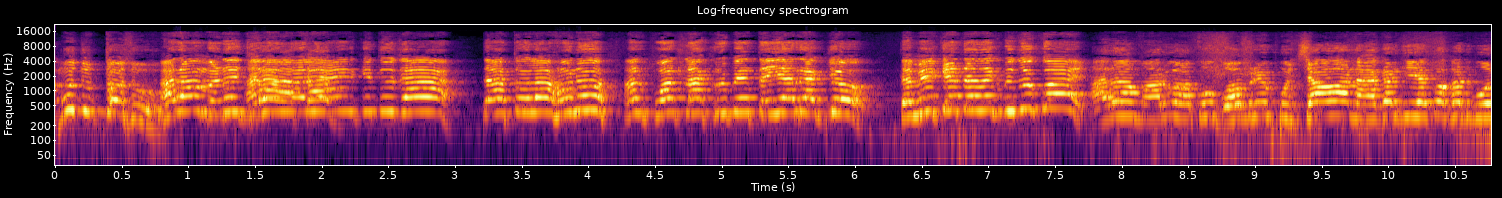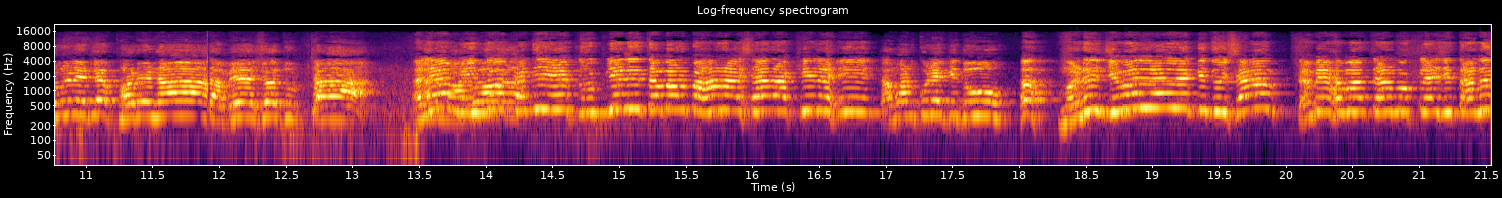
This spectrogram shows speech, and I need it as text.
હું દુખતો છું અરે મને જીવનલાલે કા- આવીને કીધું છે દસ તોલા હોનું અને પાંચ લાખ રૂપિયા તૈયાર રાખજો. તમે કેતા હતા બીજું કોઈ? અરે મારું આખું ગામ પૂછાવા નાગરજી એક વખત બોલું ને એટલે ફરે ના. તમે છો જુઠ્ઠા. અરે મેં તો કદી એક રૂપિયાની તમાર બહાર આશા રાખી નહીં. તમને કોને કીધું? મને જીવનલાલે કીધું શ્યામ તમે સમાચાર મોકલ્યા છે તાને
